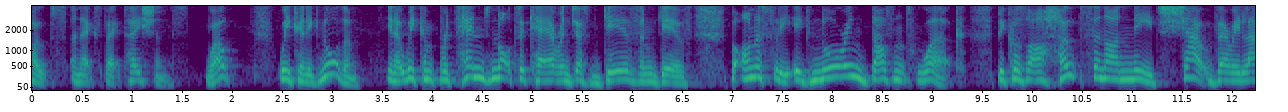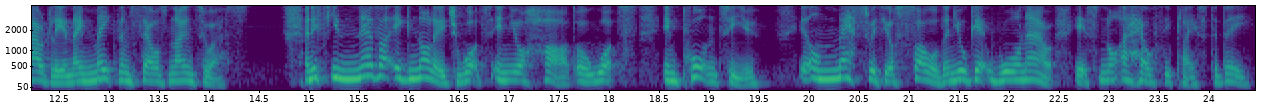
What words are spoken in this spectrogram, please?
hopes and expectations? Well, we can ignore them. You know, we can pretend not to care and just give and give. But honestly, ignoring doesn't work because our hopes and our needs shout very loudly and they make themselves known to us. And if you never acknowledge what's in your heart or what's important to you, it'll mess with your soul and you'll get worn out. It's not a healthy place to be.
